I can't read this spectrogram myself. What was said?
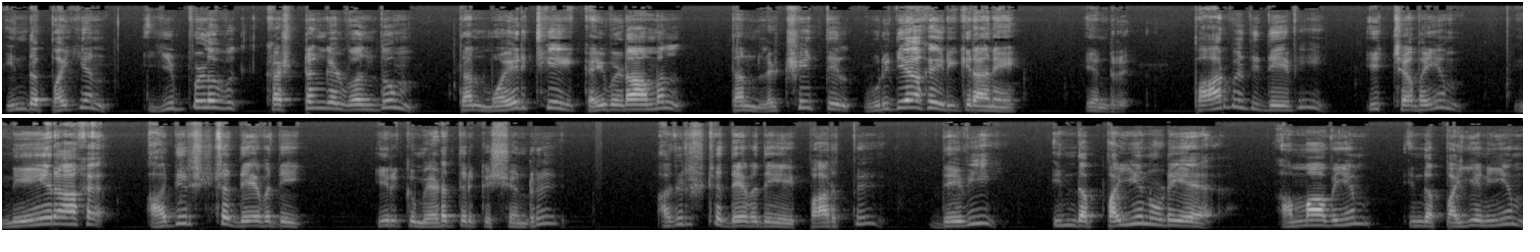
இந்த பையன் இவ்வளவு கஷ்டங்கள் வந்தும் தன் முயற்சியை கைவிடாமல் தன் லட்சியத்தில் உறுதியாக இருக்கிறானே என்று. பார்வதி தேவி இச்சமயம் நேராக அதிர்ஷ்ட தேவதை இருக்கும் இடத்திற்கு சென்று அதிர்ஷ்ட தேவதையை பார்த்து தேவி இந்த பையனுடைய அம்மாவையும் இந்த பையனையும்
